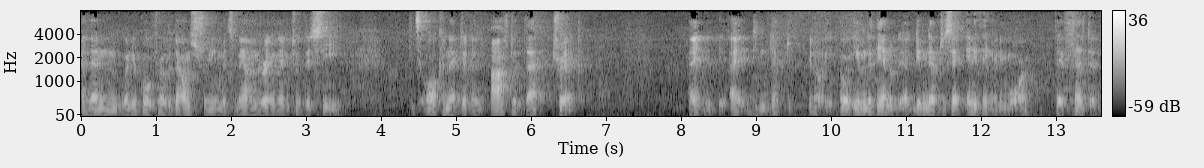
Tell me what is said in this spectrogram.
and then when you go further downstream, it's meandering into the sea. It's all connected, and after that trip, I, I didn't have to, you know, or even at the end of it, I didn't have to say anything anymore. They felt it,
